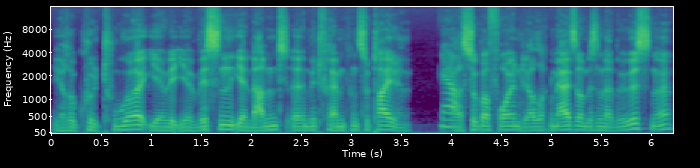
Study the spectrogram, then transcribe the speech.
ihre Kultur, ihr, ihr Wissen, ihr Land äh, mit Fremden zu teilen. Ja. War super freundlich. Also, gemerkt, so ein bisschen nervös, ne?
